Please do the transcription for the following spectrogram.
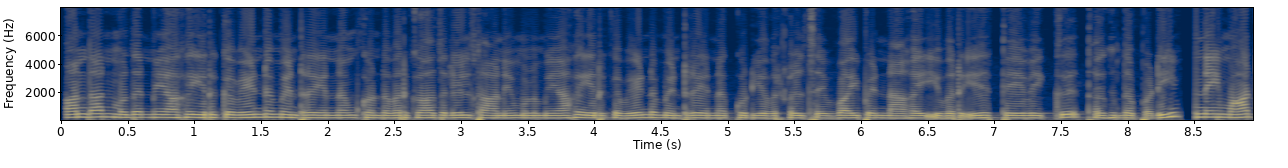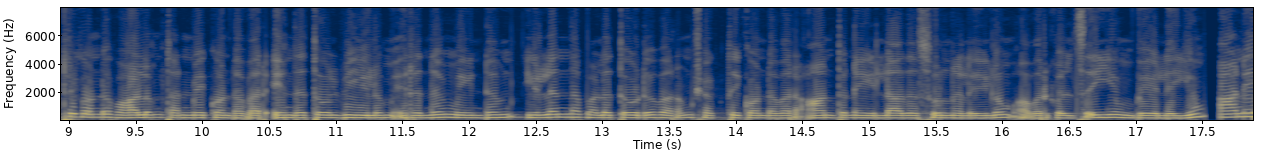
தான் தான் முதன்மையாக இருக்க வேண்டும் என்ற எண்ணம் கொண்டவர் காதலில் தானே முழுமையாக இருக்க வேண்டும் என்று எண்ணக்கூடியவர்கள் செவ்வாய் பெண்ணாக இவர் இ- தேவைக்கு தகுந்தபடி என்னை மாற்றிக்கொண்டு வாழும் தன்மை கொண்டவர். எந்த தோல்வியிலும் இருந்து மீண்டும் இழந்த பலத்தோடு வரும் சக்தி கொண்டவர். ஆண் துணை இல்லாத சூழ்நிலையிலும் அவர்கள் செய்யும் வேலையும் தானே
